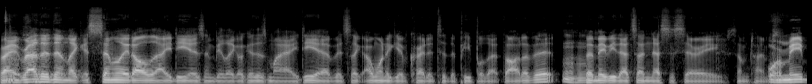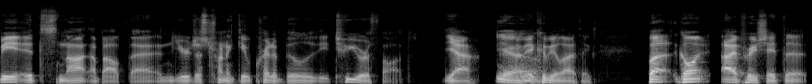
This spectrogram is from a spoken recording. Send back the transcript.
right, Okay. rather than like assimilate all the ideas and be like, okay, this is my idea, but it's like I want to give credit to the people that thought of it. Mhm. But maybe that's unnecessary sometimes. or maybe it's not about that, and you're just trying to give credibility to your thought. yeah, Yeah. I mean, it could be a lot of things. But going, I appreciate the.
